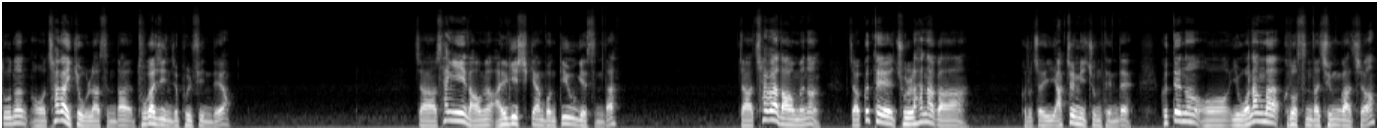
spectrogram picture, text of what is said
또는 어, 차가 이렇게 올랐습니다. 두 가지 이제 볼 수 있는데요. 자, 상이 나오면 알기 쉽게 한번 띄우겠습니다. 자, 차가 나오면은 자, 끝에 줄 하나가 그렇죠. 이 약점이 좀 되는데 그때는 어, 이 원악마 그렇습니다. 지금 같죠?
